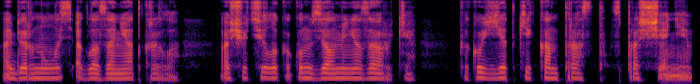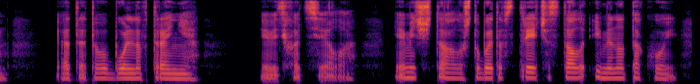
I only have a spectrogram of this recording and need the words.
Обернулась, а глаза не открыла. Ощутила, как он взял меня за руки. Какой едкий контраст с прощанием. И от этого больно втройне. Я ведь хотела, я мечтала, чтобы эта встреча стала именно такой —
